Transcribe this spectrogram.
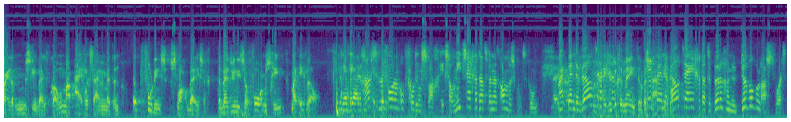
kan je dat misschien beter komen. Maar eigenlijk zijn we met een opvoedingsslag bezig. Daar bent u niet zo voor misschien, maar ik wel. Ik ben hartstikke voor een opvoedingsslag. Ik zal niet zeggen dat we het anders moeten doen. maar ik ben er wel tegen... De gemeente ik ben er wel tegen dat de burger nu dubbel belast wordt.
